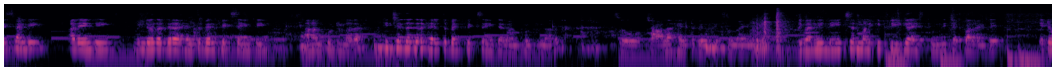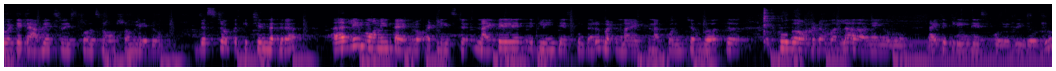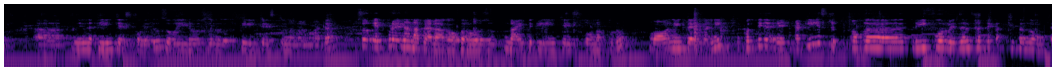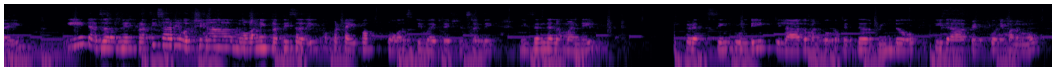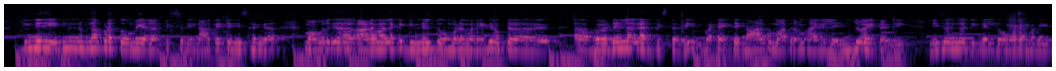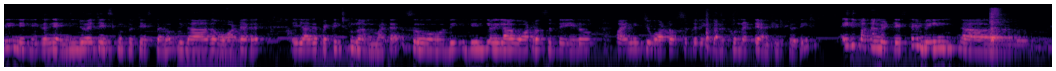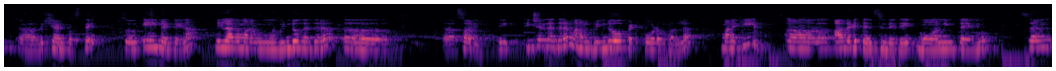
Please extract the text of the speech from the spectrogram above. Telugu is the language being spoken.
ఎస్ అండి అదేంటి? విండో దగ్గర హెల్త్ బెనిఫిట్స్ ఏంటి అని అనుకుంటున్నారా? కిచెన్ దగ్గర హెల్త్ బెనిఫిట్స్ ఏంటి అని అనుకుంటున్నారు? సో చాలా హెల్త్ బెనిఫిట్స్ ఉన్నాయండి. ఇవన్నీ నేచర్ మనకి ఫ్రీగా ఇస్తుంది చెప్పాలంటే. ఎటువంటి టాబ్లెట్స్ వేసుకోవాల్సిన అవసరం లేదు. జస్ట్ ఒక కిచెన్ దగ్గర ఎర్లీ మార్నింగ్ టైంలో అట్లీస్ట్ నైటే క్లీన్ చేసుకుంటారు. బట్ నైట్ నాకు కొంచెం వర్క్ ఎక్కువగా ఉండడం వల్ల నేను నైట్ క్లీన్ చేసుకోలేదు ఈరోజు. నిన్న క్లీన్ చేసుకోలేదు. సో ఈ రోజు క్లీన్ చేస్తున్నాను అనమాట సో ఎప్పుడైనా నాకు అలాగా ఒక రోజు నైట్ క్లీన్ చేసుకున్నప్పుడు మార్నింగ్ టైం అని కొద్దిగా అట్లీస్ట్ ఒక త్రీ ఫోర్ రిజల్ట్స్ అయితే ఖచ్చితంగా ఉంటాయి. ఏంటి అది? నేను ప్రతిసారి వచ్చిన మార్నింగ్ ప్రతిసారి ఒక టైప్ ఆఫ్ పాజిటివ్ వైబ్రేషన్స్ అండి. నిజంగా నమ్మండి. ఇక్కడ సింక్ ఉండి ఇలాగ మనకు ఒక పెద్ద విండో ఇలా పెట్టుకొని మనము గిన్నెది ఎన్ని ఉన్నా కూడా తోమేయాలనిపిస్తుంది. నాకైతే నిజంగా మామూలుగా ఆడవాళ్ళకి గిన్నెలు తోమడం అనేది ఒక బర్డెన్ లాగా అనిపిస్తుంది. బట్ అయితే నాకు మాత్రం ఐ విల్ ఎంజాయ్ ఇట్ అండి. నిజంగా గిన్నెలు తోమడం అనేది నేను నిజంగా ఎంజాయ్ చేసుకుంటూ చేస్తాను. ఇలాగ వాటర్ ఇలాగ పెట్టించుకున్నాను అనమాట సో దీ- దీంట్లో ఇలా వాటర్ వస్తుంటే ఏదో పైనుంచి వాటర్ వస్తుంటే నేను కనుక్కున్నట్టే అనిపిస్తుంది. ఇది పక్కన పెట్టేస్తే మెయిన్ విషయానికి వస్తే సో ఏంటంటేనా ఇలాగ మనము విండో దగ్గర సారీ కిచెన్ దగ్గర మనం విండో పెట్టుకోవడం వల్ల మనకి ఆల్రెడీ తెలిసిండేది మార్నింగ్ టైం సన్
